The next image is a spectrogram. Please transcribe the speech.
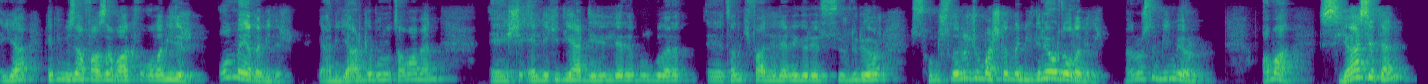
ya hepimizden fazla vakıf olabilir. Olmaya da bilir. Yani yargı bunu tamamen e, işte eldeki diğer delillere, bulgulara, e, tanık ifadelerine göre sürdürüyor. Sonuçlarını Cumhurbaşkanı'na bildiriyor da olabilir. Ben orasını bilmiyorum. Ama siyaseten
